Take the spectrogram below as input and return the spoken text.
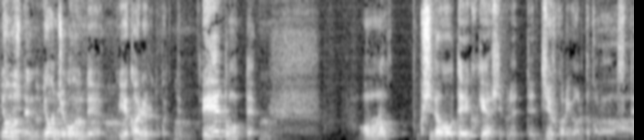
泊まってんのに。40 45分で家帰れるとか言って、ええー、と思って、あのなんか櫛田をテイクケアしてくれってジェフから言われたからっつって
